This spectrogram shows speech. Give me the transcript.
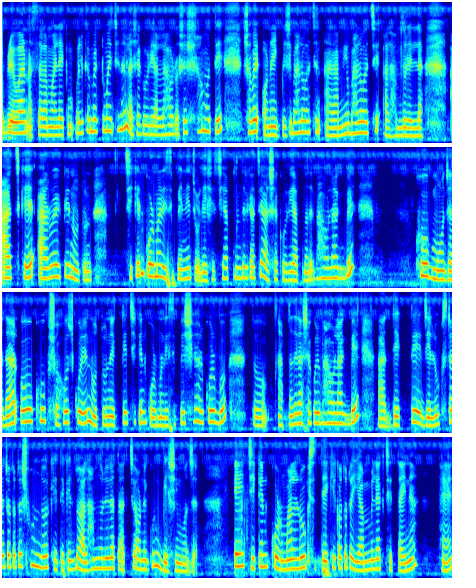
Everyone, আসসালামু আলাইকুম। Welcome back to my channel. আশা করি আল্লাহর রসের সহমতে সবাই অনেক বেশি ভালো আছেন আর আমিও ভালো আছি, আলহামদুলিল্লাহ। আজকে আরও একটি নতুন চিকেন কোরমা রেসিপি নিয়ে চলে এসেছি আপনাদের কাছে। আশা করি আপনাদের ভালো লাগবে। খুব মজাদার ও খুব সহজ করে নতুন একটি চিকেন কোরমা রেসিপি শেয়ার করব। তো আপনাদের আশা করি ভালো লাগবে। আর দেখতে যে লুকসটা যতটা সুন্দর, খেতে কিন্তু আলহামদুলিল্লাহ তার চেয়ে অনেক গুণ বেশি মজা। এই চিকেন কোরমার লুকস দেখে কতটা ইয়াম্মি লাগছে, তাই না? হ্যাঁ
